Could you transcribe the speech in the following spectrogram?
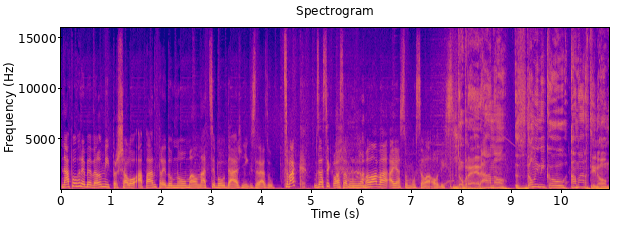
Na pohrebe veľmi pršalo a pán predo mnou mal nad sebou dážnik zrazu. Cvak, zasekla sa mu v ňom hlava a ja som musela odísť. Dobré ráno s Dominikou a Martinom.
